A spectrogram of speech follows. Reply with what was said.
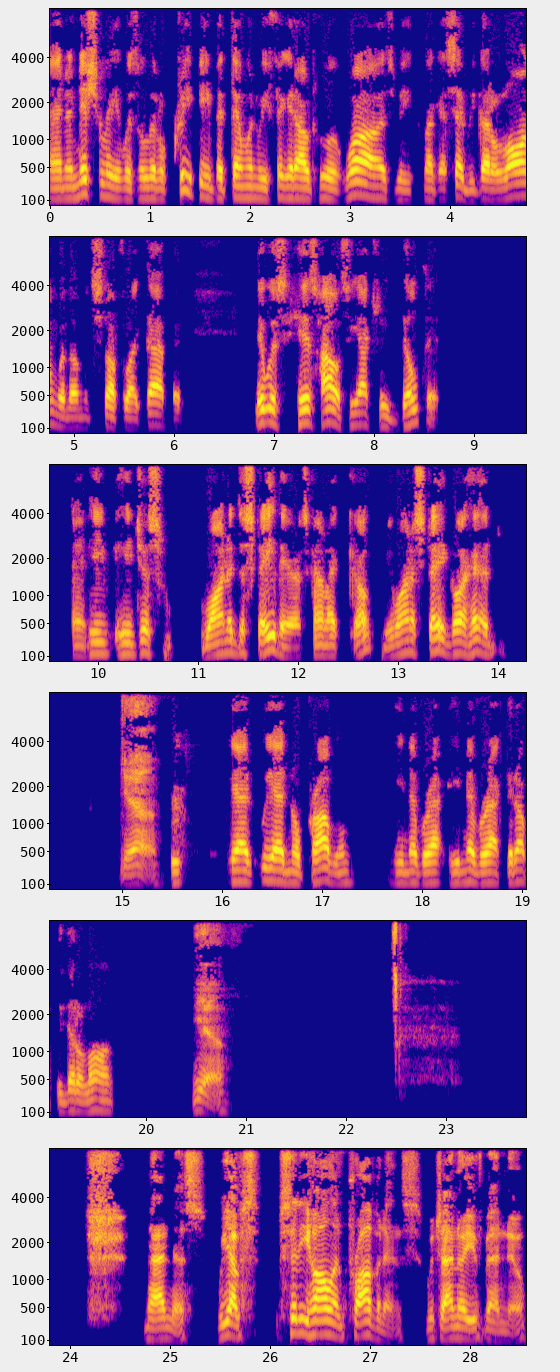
And initially it was a little creepy, but then when we figured out who it was, we, like I said, we got along with them and stuff like that. But it was his house. He actually built it. And he, he just wanted to stay there. It's kind of like, oh, you want to stay? Go ahead. Yeah. We, we had, we had no problem. He never, he never acted up. We got along. Yeah. Madness. We have City Hall in Providence, which I know you've been to.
